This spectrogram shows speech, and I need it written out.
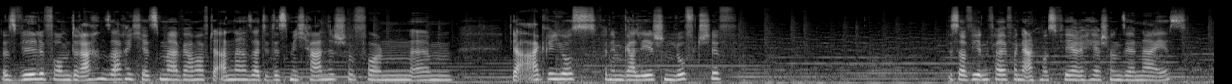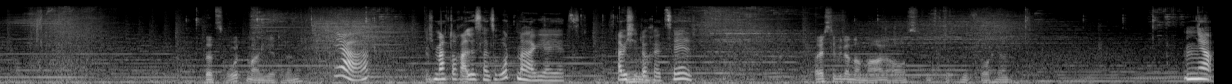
Das Wilde vom Drachen, sage ich jetzt mal. Wir haben auf der anderen Seite das Mechanische von ähm, der Agrius, von dem galeischen Luftschiff. Ist auf jeden Fall von der Atmosphäre her schon sehr nice. Ist das Rotmagier drin? Ja, ich mache doch alles als Rotmagier jetzt. Habe ich dir Mhm. doch erzählt. Da ist wieder normal aus, wie, vorher. Ja.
